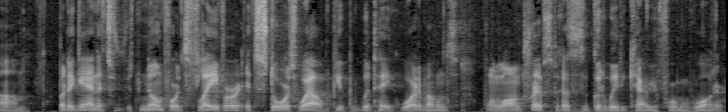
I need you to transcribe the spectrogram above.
Um, but again, it's known for its flavor. It stores well. People would take watermelons on long trips because it's a good way to carry a form of water.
